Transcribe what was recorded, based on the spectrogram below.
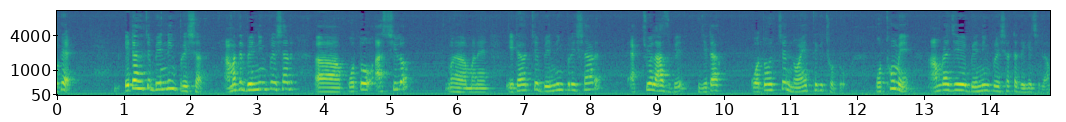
ওকে এটা হচ্ছে বেন্ডিং প্রেশার আমাদের বেন্ডিং প্রেশার কত আসছিল? মানে এটা হচ্ছে বেন্ডিং প্রেশার অ্যাকচুয়াল আসবে, যেটা কত হচ্ছে? নয়ের থেকে ছোট। প্রথমে আমরা যে বেন্ডিং প্রেশারটা দেখেছিলাম,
